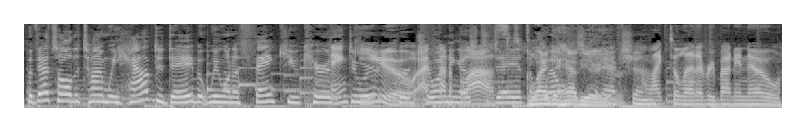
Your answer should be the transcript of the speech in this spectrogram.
But that's all the time we have today. But we want to thank you, Kara Thank Stewart, you. for I've had a joining us today at the Glad to Wellness have you here. Connection. I like to let everybody know.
